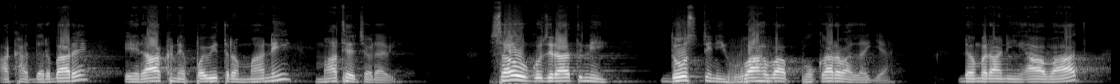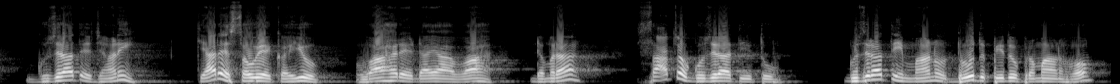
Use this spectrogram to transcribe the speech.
આખા દરબારે એ રાખને પવિત્ર માની માથે ચડાવી. સૌ ગુજરાતની દોસ્તીની વાહ વાહ પોકારવા લાગ્યા. ડમરાની આ વાત ગુજરાતે જાણી, ત્યારે સૌએ કહ્યું વાહ રે ડાયા વાહ ડમરા. સાચો ગુજરાતી તું. ગુજરાતી માનું દૂધ પીધું પ્રમાણ હો.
